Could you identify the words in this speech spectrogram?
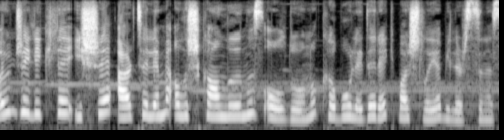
öncelikle işe erteleme alışkanlığınız olduğunu kabul ederek başlayabilirsiniz.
